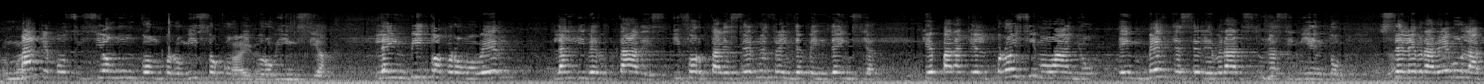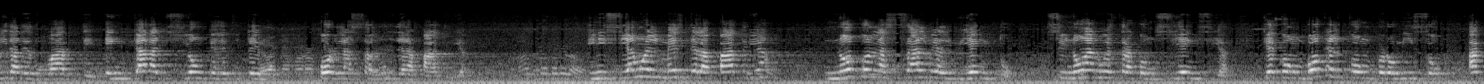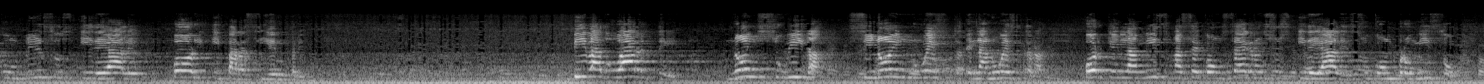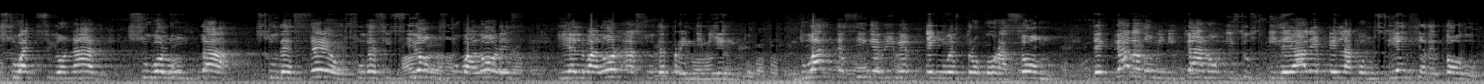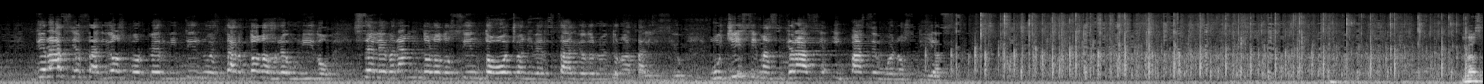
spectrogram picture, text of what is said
más que posición, un compromiso con mi provincia. Le invito a promover las libertades y fortalecer nuestra independencia, que para que el próximo año, en vez de celebrar su nacimiento, celebraremos la vida de Duarte en cada acción que ejecutemos por la salud de la patria. Iniciamos el mes de la patria no con la salve al viento, sino a nuestra conciencia, que convoca el compromiso a cumplir sus ideales por y para siempre. Viva Duarte, no en su vida, sino en, nuestra, en la nuestra, porque en la misma se consagran sus ideales, su compromiso, su accionar, su voluntad, su deseo, su decisión, sus valores y el valor a su desprendimiento. Duarte sigue vive en nuestro corazón, de cada dominicano y sus ideales en la conciencia de todos. Gracias a Dios por permitirnos estar todos reunidos celebrando los 208 aniversarios de nuestro natalicio. Muchísimas gracias y pasen buenos días. Las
